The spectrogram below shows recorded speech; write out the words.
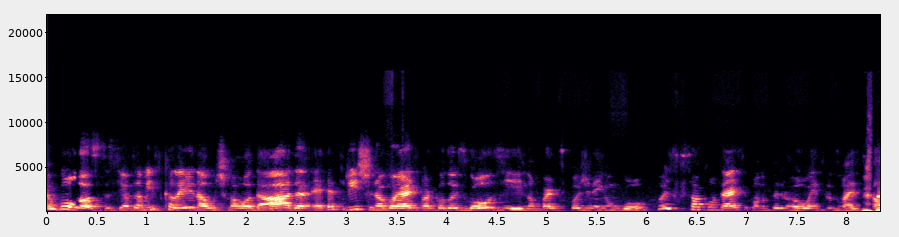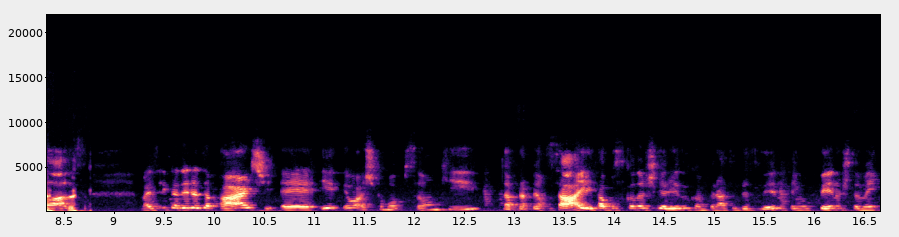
Eu gosto, assim, eu também escalei na última rodada. É até triste, né? O Goiás marcou dois gols e ele não participou de nenhum gol. Coisa que só acontece quando o Pedro Raul entra nos mais escalados. Mas brincadeiras à parte, é, eu acho que é uma opção que dá para pensar. Ele tá buscando a artilharia do Campeonato Brasileiro, tem o pênalti também.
